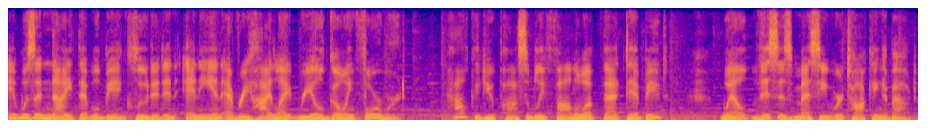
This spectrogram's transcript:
it was a night that will be included in any and every highlight reel going forward. How could you possibly follow up that debut? Well, this is Messi we're talking about.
